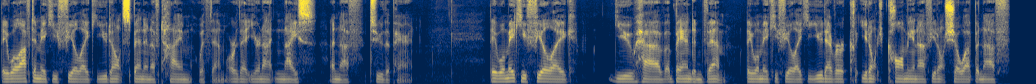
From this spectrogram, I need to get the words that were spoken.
They will often make you feel like you don't spend enough time with them or that you're not nice enough to the parent. They will make you feel like you have abandoned them they will make you feel like you never, you don't call me enough, you don't show up enough,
